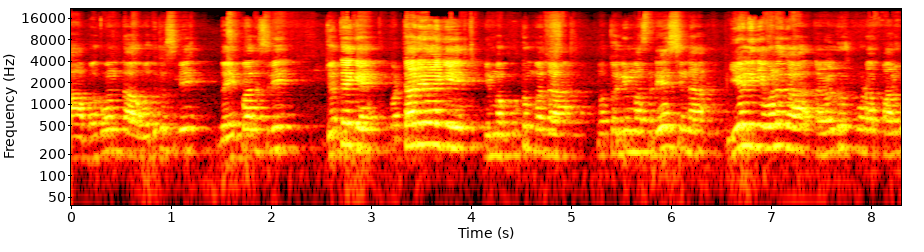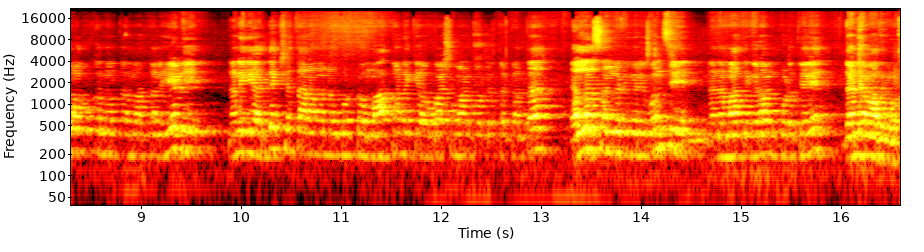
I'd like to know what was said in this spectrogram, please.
ಆ ಭಗವಂತ ಒದಗಿಸ್ಲಿ, ದಯಪಾಲಿಸ್ಲಿ. ಜೊತೆಗೆ ಒಟ್ಟಾರೆಯಾಗಿ ನಿಮ್ಮ ಕುಟುಂಬದ ಮತ್ತು ನಿಮ್ಮ ಶ್ರೇಯಸ್ಸಿನ ಏಳಿಗೆ ಒಳಗ ತಾವೆಲ್ಲರೂ ಕೂಡ ಪಾಲ್ಗೊಳ್ಬೇಕು ಅನ್ನುವಂತ ಮಾತನ್ನು ಹೇಳಿ ನನಗೆ ಅಧ್ಯಕ್ಷ ಸ್ಥಾನವನ್ನು ಕೊಟ್ಟು ಮಾತನಾಡಕ್ಕೆ ಅವಕಾಶ ಮಾಡಿಕೊಟ್ಟಿರ್ತಕ್ಕಂಥ ಎಲ್ಲ ಸಂಘಟನೆಗಳಿಗೆ ಹೊಂದಿಸಿ ನನ್ನ ಮಾತಿಗೆ ವಿರಾಮ ಕೊಡ್ತೇನೆ ಧನ್ಯವಾದಗಳು.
